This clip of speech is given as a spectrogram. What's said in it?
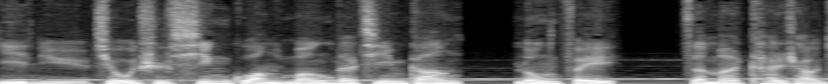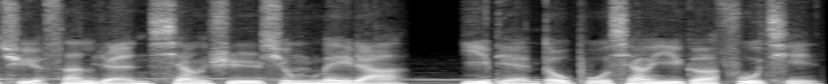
一女就是星光盟的金刚、龙飞，怎么看上去三人像是兄妹呀？一点都不像一个父亲。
